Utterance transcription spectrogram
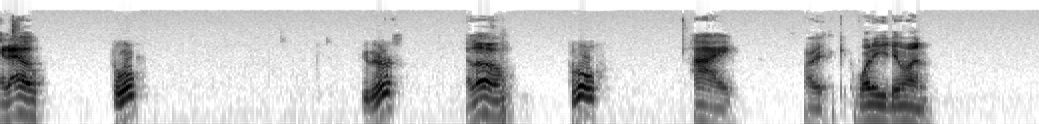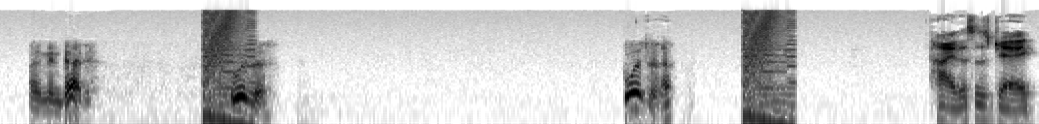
Hello? Hello? You there? Hello? Hello? Hi. What are you doing? I'm in bed. Who is this? Who is this? Hi, this is Jay.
